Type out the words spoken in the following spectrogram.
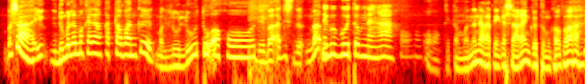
basta doon naman kailangan katawan ko eh. magluluto ako di ba at least ma- Nagugutom na nga ako. oh kita mo na nakating ka sa akin gutom ka pa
